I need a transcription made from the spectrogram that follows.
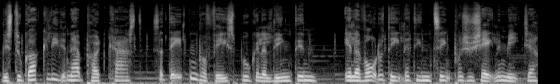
Hvis du godt kan lide den her podcast, så del den på Facebook eller LinkedIn, eller hvor du deler dine ting på sociale medier.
